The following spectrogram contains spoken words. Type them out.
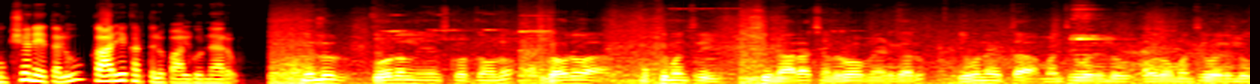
ముఖ్య నేతలు కార్యకర్తలు పాల్గొన్నారు. నెల్లూరు రూరల్ నియోజకవర్గంలో గౌరవ ముఖ్యమంత్రి శ్రీ నారా చంద్రబాబు నాయుడు గారు యువనేత మంత్రివర్యులు గౌరవ మంత్రివర్యులు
